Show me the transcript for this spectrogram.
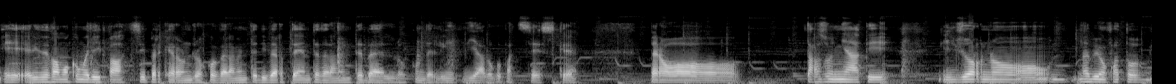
E ridevamo come dei pazzi perché era un gioco veramente divertente, veramente bello, con delle linee di dialogo pazzesche, però trasognati il giorno noi abbiamo fatto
